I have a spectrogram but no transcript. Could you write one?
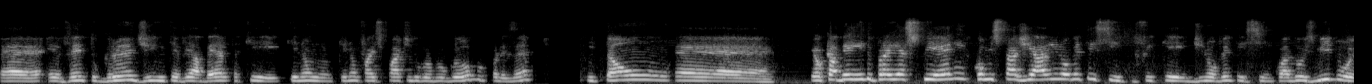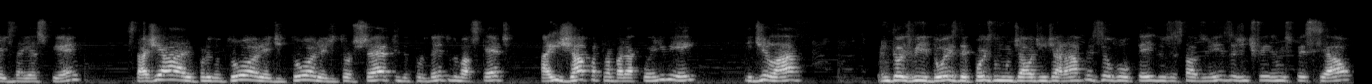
é, evento grande em TV aberta que, que, não, que não faz parte do Grupo Globo, por exemplo. Então, é, eu acabei indo para a ESPN como estagiário em 95. Fiquei de 95 a 2002 na ESPN, estagiário, produtor, editor, editor-chefe por dentro do basquete. Aí já para trabalhar com NBA, e de lá, em 2002, depois do Mundial de Indianápolis, eu voltei dos Estados Unidos, a gente fez um especial,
